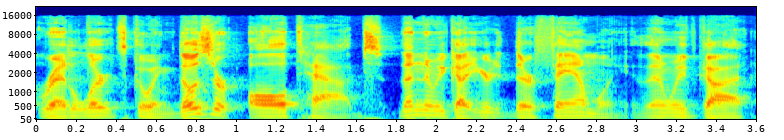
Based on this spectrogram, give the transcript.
red alerts going. Those are all tabs. Then we got your their family. Then we've got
